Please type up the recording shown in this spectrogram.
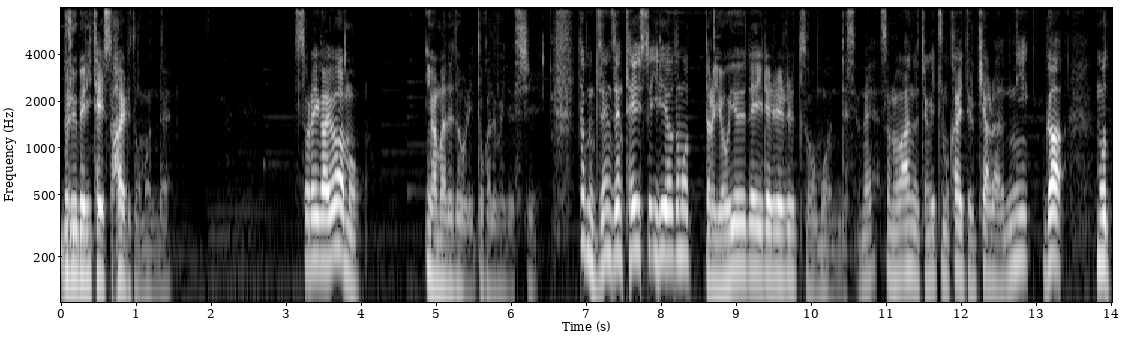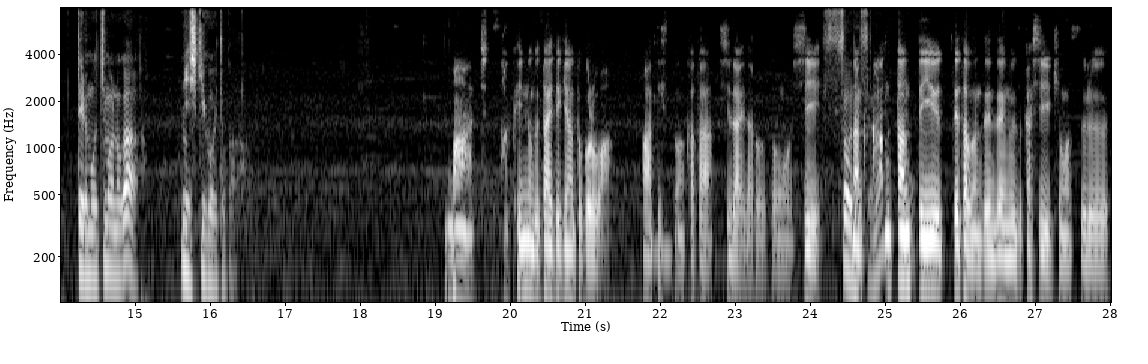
ブルーベリーテイスト入ると思うんで。それ以外はもう今まで通りとかでもいいですし。多分全然テイスト入れようと思ったら余裕で入れれると思うんですよね。そのアンナちゃんがいつも描いてるキャラにが持ってる持ち物が錦鯉とか。まあ、ちょっと作品の具体的なところはアーティストの方次第だろうと思うし、そうなんかですよね。簡単って言って多分全然難しい気もする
